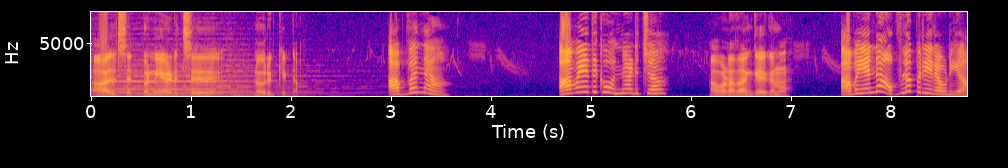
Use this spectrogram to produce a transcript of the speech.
ஆள் செட் பண்ணி அடிச்சு நொறுக்கிட்டான். அவனா? அவன் எதுக்கு ஒன்னு அடிச்சான்? அவனை தான் கேட்கணும் அவன் என்ன அவ்ளோ பெரிய ரவுடியா?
